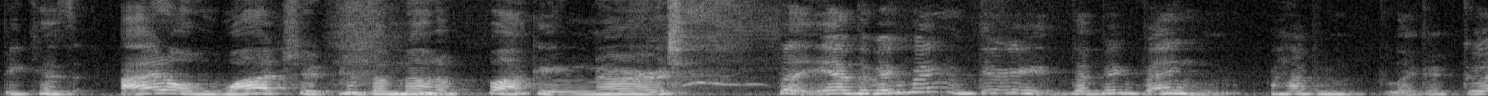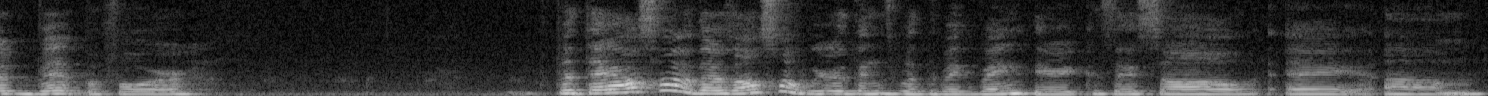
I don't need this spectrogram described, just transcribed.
Because I don't watch it because I'm not a fucking nerd. But yeah, the Big Bang Theory, the Big Bang happened like a good bit before. But they also, there's also weird things with the Big Bang Theory because they saw a, um,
